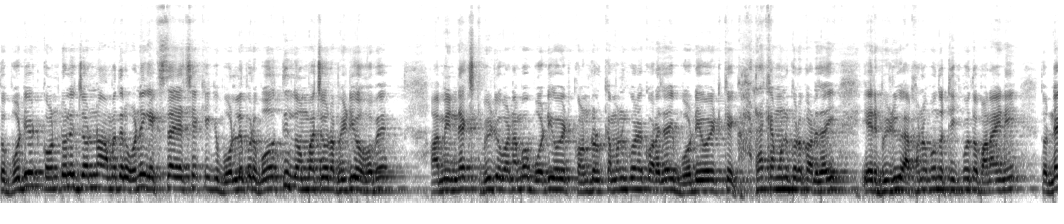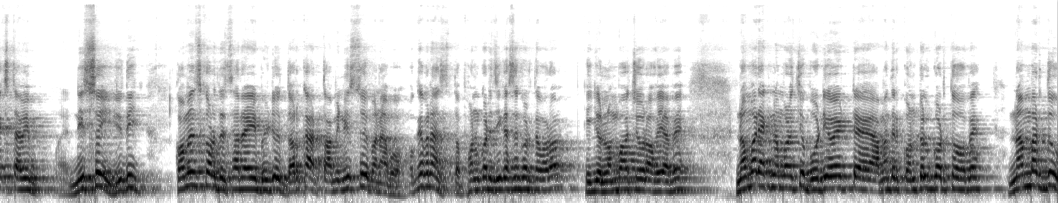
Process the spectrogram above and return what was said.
তো বডি ওয়েট কন্ট্রোলের জন্য আমাদের অনেক এক্সারসাইজ আছে। কি বললে পরে বহুতই লম্বা চৌড়া ভিডিও হবে। আমি নেক্সট ভিডিও বানাবো। বডি ওয়েট কন্ট্রোল কেমন করে করা যায়? বডি ওয়েটকে ঘাটা কেমন করে করা যায়? এর ভিডিও এখনও পর্যন্ত ঠিকমতো বানাইনি। তো নেক্সট আমি, নিশ্চয়ই যদি কমেন্টস করে স্যার, এই ভিডিও দরকার তো আমি নিশ্চয়ই বানাবো। ওকে ফ্রেন্ডস তো ফোন করে জিজ্ঞাসা করতে পারো, কি লম্বা চৌড়া হয়ে যাবে। নম্বর এক নম্বর হচ্ছে বডি ওয়েট আমাদের কন্ট্রোল করতে হবে। নাম্বার দু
